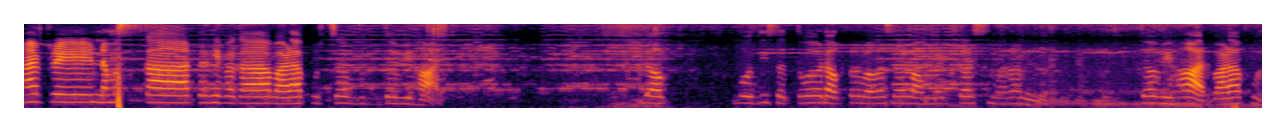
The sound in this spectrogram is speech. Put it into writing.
हाय फ्रेंड नमस्कार. तर हे बघा बाळापूरचं बुद्ध विहार. डॉ बोधिसत्व डॉक्टर बाबासाहेब आंबेडकर स्मरण. बुद्ध विहार बाळापूर.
